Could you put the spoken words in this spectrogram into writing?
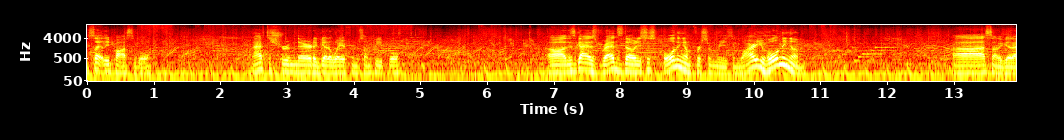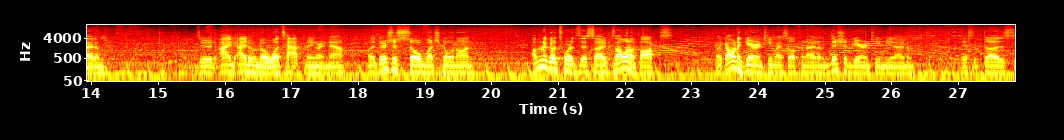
slightly possible. I have to shroom there to get away from some people. Uh, this guy has reds though, and he's just holding them for some reason. Why are you holding them? Ah, uh, that's not a good item. Dude, I, I don't know what's happening right now. Like, there's just so much going on. I'm gonna go towards this side because I want a box. Like, I want to guarantee myself an item. This should guarantee me an item. Yes, it does.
